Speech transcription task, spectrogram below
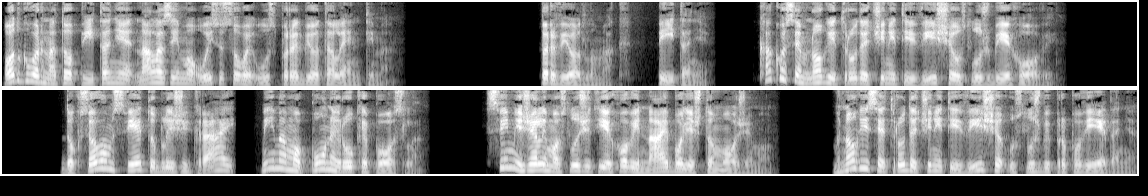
Odgovor na to pitanje nalazimo u Isusovoj usporedbi o talentima. Prvi odlomak. Pitanje. Kako se mnogi trude činiti više u službi Jehovi? Dok se ovom svijetu bliži kraj, mi imamo pune ruke posla. Svi mi želimo služiti Jehovi najbolje što možemo. Mnogi se trude činiti više u službi propovjedanja.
